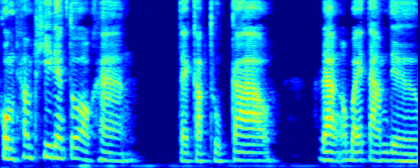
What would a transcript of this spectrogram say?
ผมทำทีเดินตัวออกห่าง แต่กลับถูกกาวรังเอาไว้ตามเดิม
